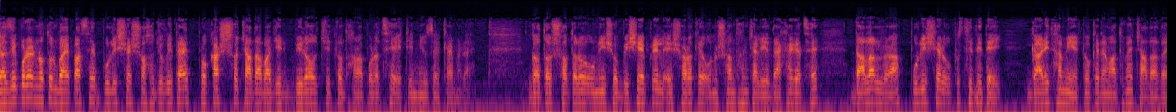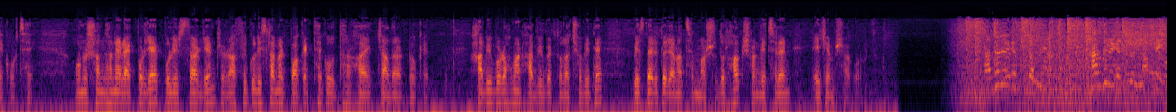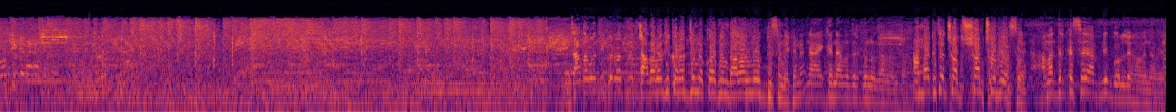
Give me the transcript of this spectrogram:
গাজীপুরের নতুন বাইপাসে পুলিশের সহযোগিতায় প্রকাশ্য চাঁদাবাজির বিরল চিত্র ধরা পড়েছে এটি নিউজের ক্যামেরায়। গত সতেরো, উনিশ ও বিশে এপ্রিল এই সড়কে অনুসন্ধান চালিয়ে দেখা গেছে, দালালরা পুলিশের উপস্থিতিতেই গাড়ি থামিয়ে টোকেনের মাধ্যমে চাঁদা আদায় করছে। অনুসন্ধানের এক পর্যায়ে পুলিশ সার্জেন্ট রাফিকুল ইসলামের পকেট থেকে উদ্ধার হয় চাঁদার টোকেন। হাবিবুর রহমান হাবিবের তোলা ছবিতে বিস্তারিত জানাচ্ছেন মাসুদুল হক, সঙ্গে ছিলেন এইচ এম সাগর। চাঁদাবাজি করার চাঁদাবাজি করার জন্য কয়জন দালাল লোক দিচ্ছেন এখানে? না এখানে আমাদের কোনো নেই। আমার কাছে সব সব ছবি আছে। আমাদের কাছে আপনি বললে হবে না ভাই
